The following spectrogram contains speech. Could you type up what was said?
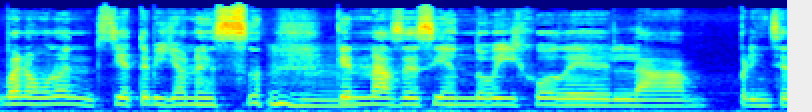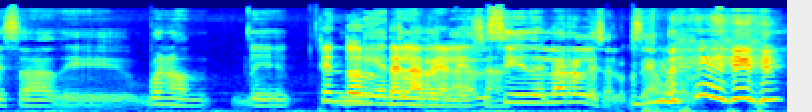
bueno, uno en siete billones que nace siendo hijo de la princesa de, bueno, de... Siendo de la realeza. sí, de la realeza, lo que sea, güey.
